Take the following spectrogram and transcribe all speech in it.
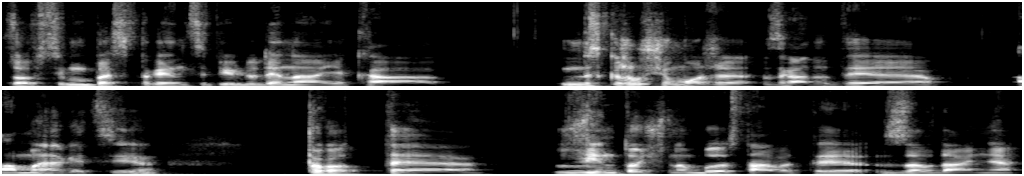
зовсім без принципів, людина, яка не скажу, що може зрадити Америці, проте він точно буде ставити завдання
